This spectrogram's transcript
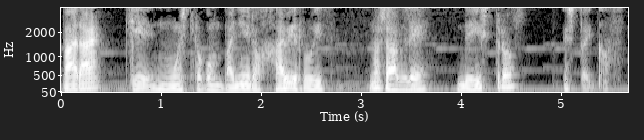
para que nuestro compañero Javi Ruiz nos hable de Istro Stoikov.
